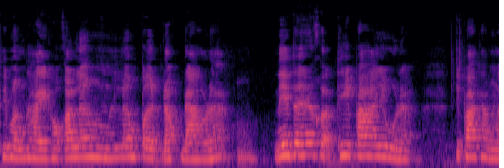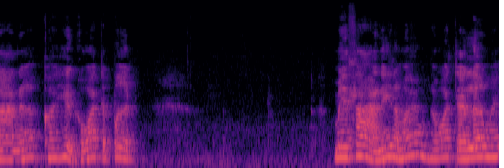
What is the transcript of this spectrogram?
ที่เมืองไทยเขาก็เริ่มเริ่มเปิดล็อกดาวน์แล้ว นี่ที่ป้าอยู่นะที่ป้าทำงานนะเขาเห็นเขาว่าจะเปิด เมษานี่ละมั้งเขาว่าจะเริ่มให้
